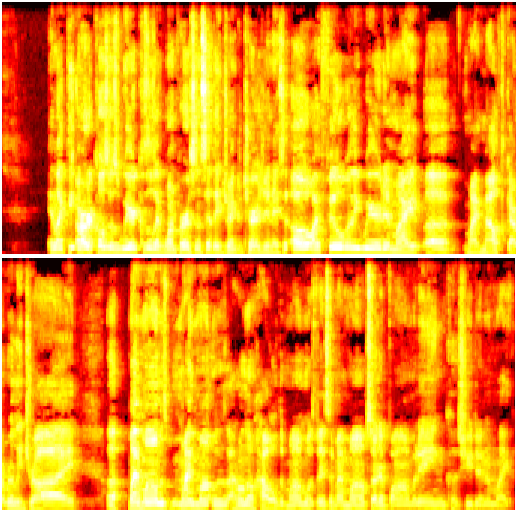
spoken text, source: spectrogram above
and like the articles was weird because it was like one person said they drink detergent. They said, "Oh, I feel really weird and my uh my mouth got really dry." Uh, my mom's my mom was I don't know how old the mom was, but they said my mom started vomiting because she didn't. I'm like,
